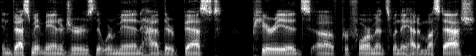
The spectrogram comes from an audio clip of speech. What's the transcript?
investment managers that were men had their best periods of performance when they had a mustache.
